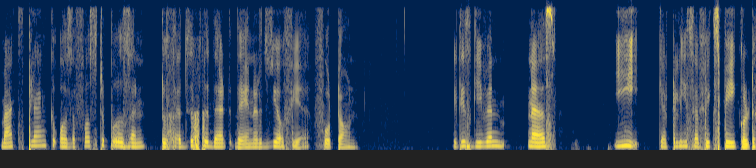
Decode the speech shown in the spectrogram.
Max Planck was the first person to suggest that the energy of a photon. It is given as E capital E suffix P equal to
